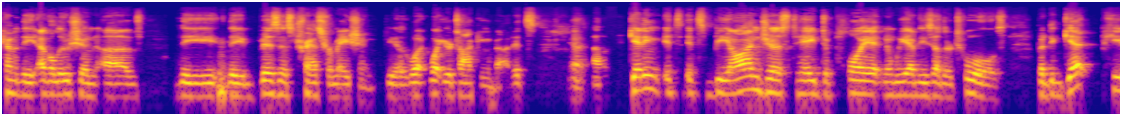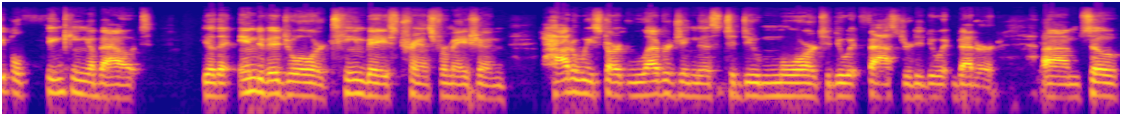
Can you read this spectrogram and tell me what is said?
kind of the evolution of the the business transformation. You know what what you're talking about. It's yeah. uh, getting it's it's beyond just hey deploy it and we have these other tools, but to get people thinking about you know the individual or team based transformation how do we start leveraging this to do more to do it faster to do it better yeah. um, so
